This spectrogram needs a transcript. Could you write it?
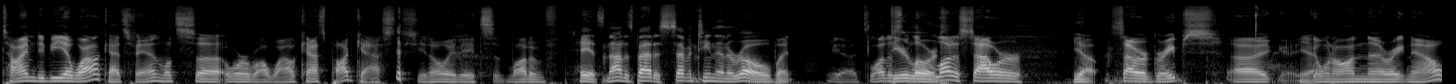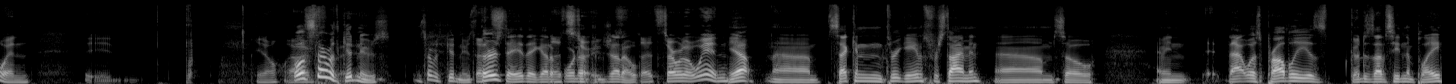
time to be a Wildcats fan. Let's uh, or a Wildcats podcast. you know, it, it's a lot of Hey, it's not as bad as 17 in a row, but yeah, it's a lot of Dear lo- Lord. lot of sour yeah. sour grapes uh, Yeah. going on uh, right now, and uh, you know, Well, let's I've- start with good news. Let's start with good news. Thursday, they got a 4 start- nothing shutout. Let's start with a win. Yeah. Um, second three games for Steinman. Um, so, I mean, that was probably as good as I've seen them play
